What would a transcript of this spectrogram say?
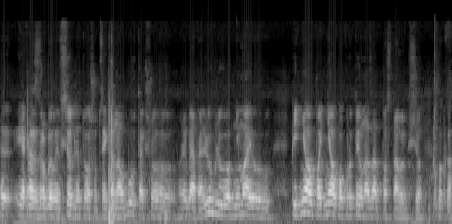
е, якраз зробили все для того, щоб цей канал був. Так що, ребята, люблю, обнімаю, підняв, підняв, покрутив назад, поставив. Все, пока.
